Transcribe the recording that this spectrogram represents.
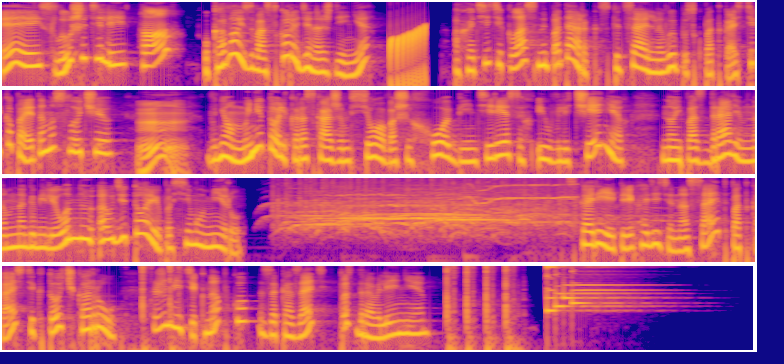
Эй, слушатели! А? У кого из вас скоро день рождения? А хотите классный подарок? Специальный выпуск подкастика по этому случаю. Mm. В нем мы не только расскажем все о ваших хобби, интересах и увлечениях, но и поздравим на многомиллионную аудиторию по всему миру. Скорее переходите на сайт подкастик.ру, жмите кнопку «Заказать поздравление».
